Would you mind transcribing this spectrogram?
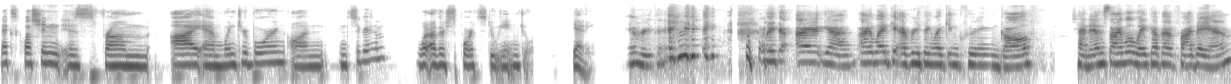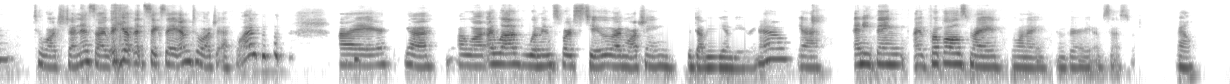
Next question is from I am Winterborn on Instagram. What other sports do we enjoy? Danny. Everything. like I yeah, I like everything, like including golf, tennis. I will wake up at 5 a.m. to watch tennis. I wake up at 6 a.m. to watch F1. I yeah, I wa- I love women's sports too. I'm watching the WNBA right now. Yeah, anything. I football's my one I am very obsessed with. Mel.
